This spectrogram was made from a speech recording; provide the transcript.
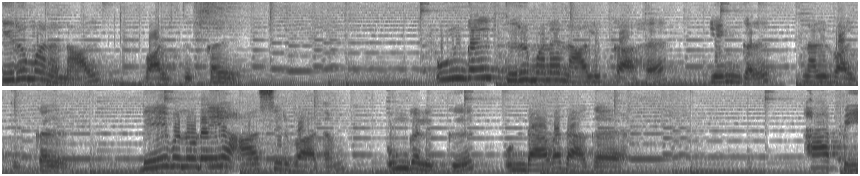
திருமண நாள் வாழ்த்துக்கள் உங்கள் திருமண நாளுக்காக எங்கள் நல்வாழ்த்துக்கள் தேவனுடைய ஆசிர்வாதம் உங்களுக்கு உண்டாவதாக. Happy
